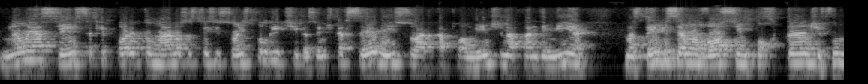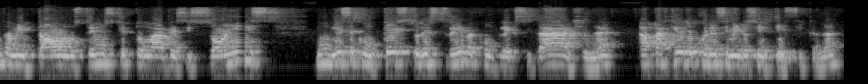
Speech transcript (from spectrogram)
Não é a ciência que pode tomar nossas decisões políticas. A gente percebe isso atualmente na pandemia, mas tem que ser uma voz importante, fundamental. Nós temos que tomar decisões nesse contexto de extrema complexidade, né? A partir do conhecimento científico, né?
